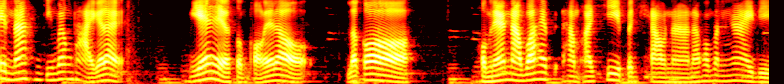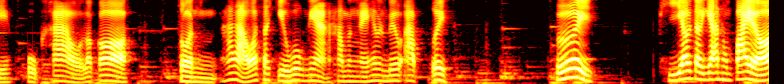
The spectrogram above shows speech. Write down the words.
ล่นๆนะ จริงไม่ต้องถ่ายก็ได้เนี่ยส่งของได้แล้วแล้วก็ผมแนะนำว่าให้ทำอาชีพเป็นชาวนานะเพราะมันง่ายดีปลูกข้าว แล้วก็ส่วนถ้าถามว่าสกิลพวกเนี้ยทำยังไงให้มันเบลอัพเอ้ยเฮ้ยผีเอาจากรยานผมไปเหรอ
